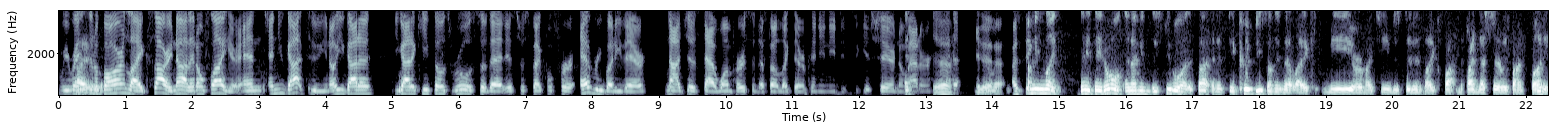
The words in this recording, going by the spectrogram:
We raised in a barn. Like sorry, nah, they don't fly here. And and you got to, you know, you gotta you gotta keep those rules so that it's respectful for everybody there, not just that one person that felt like their opinion needed to get shared, no And- matter. Yeah. it was Yeah, I super- I mean, like they they don't, and I mean these people. It's not, and it, it could be something that like me or my team just didn't like find, find necessarily find funny.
